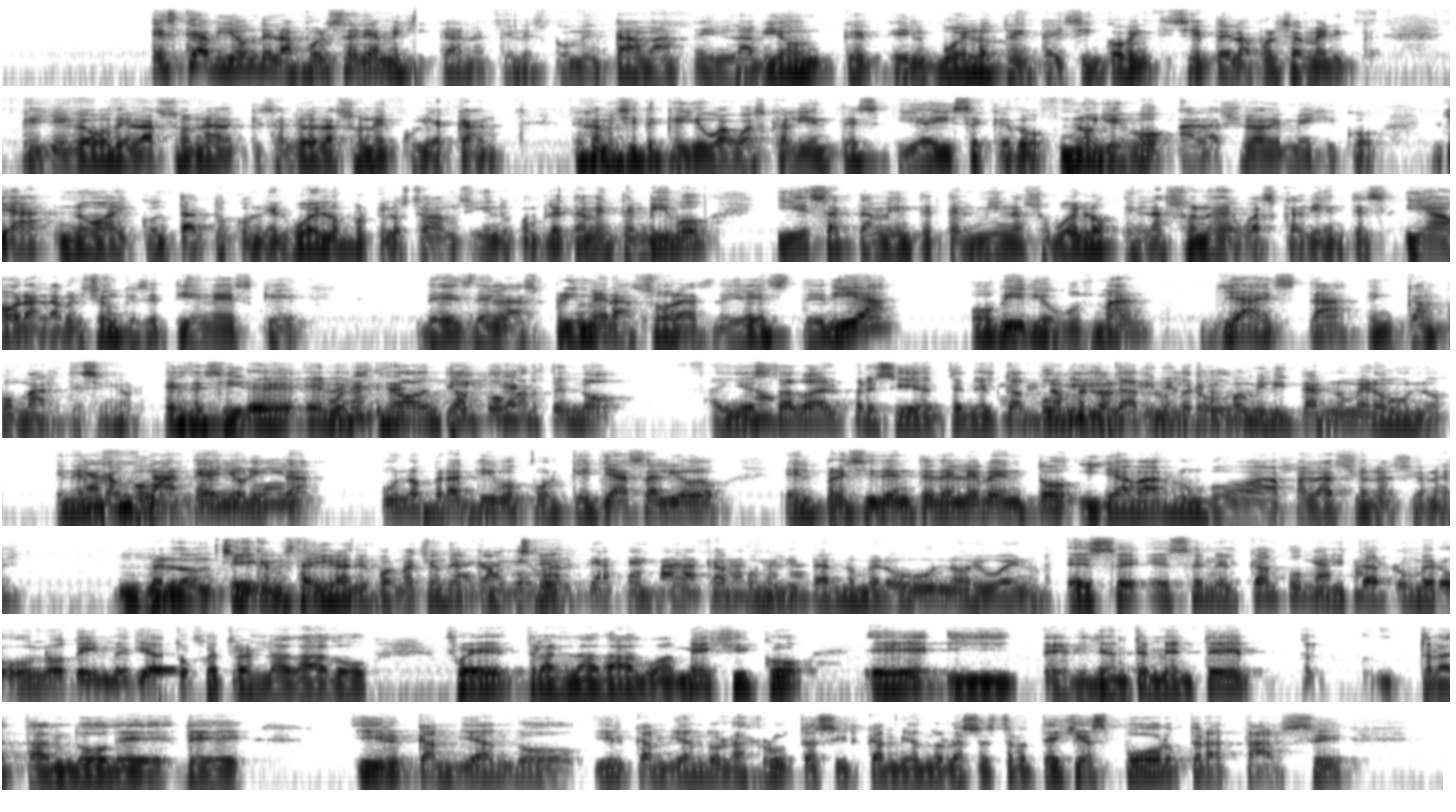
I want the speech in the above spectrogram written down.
este avión de la Fuerza Aérea Mexicana que les comentaba, el avión, que el vuelo 3527 de la Fuerza América, que llegó de la zona, que salió de la zona de Culiacán, Déjame decirte que llegó a Aguascalientes y ahí se quedó. No llegó a la Ciudad de México. Ya no hay contacto con el vuelo porque lo estábamos siguiendo completamente en vivo y exactamente termina su vuelo en la zona de Aguascalientes. Y ahora la versión que se tiene es que desde las primeras horas de este día, Ovidio Guzmán ya está en Campo Marte, señor. Es decir, eh, en no, en Campo Marte no. Ahí estaba el presidente, en el campo militar en el campo militar número uno. En el campo Marte hay ahorita un operativo porque ya salió el presidente del evento y ya va rumbo a Palacio Nacional. Perdón, es que me está llegando información del campo, campo militar número uno y bueno. Ese es en el campo militar número uno, de inmediato fue trasladado, fue trasladado a México eh, y evidentemente tratando de, de ir cambiando, ir cambiando las rutas, ir cambiando las estrategias por tratarse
